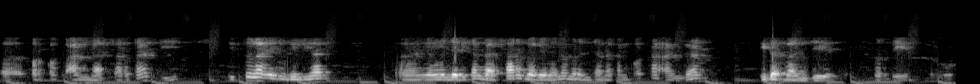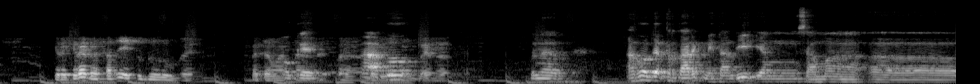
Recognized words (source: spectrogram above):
uh, perkotaan dasar tadi, itulah yang dilihat uh, yang menjadikan dasar bagaimana merencanakan kota agar tidak banjir seperti itu. Kira-kira dasarnya itu dulu, Bay. Kacamata. Oke. Okay. Uh, aku benar. Aku agak tertarik nih tadi yang sama uh,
